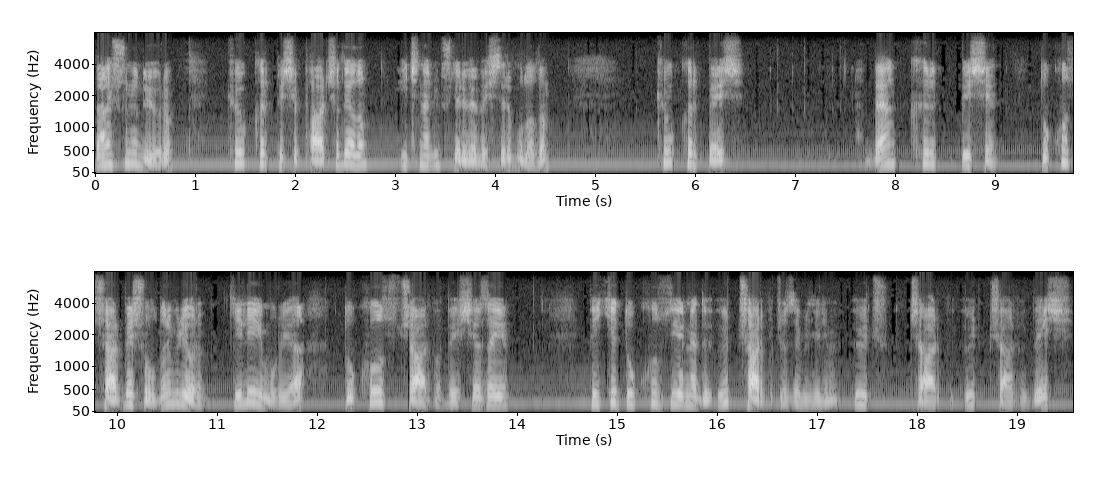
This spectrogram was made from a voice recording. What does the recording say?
Ben şunu diyorum. Kök 45'i parçalayalım. İçinden 3'leri ve 5'leri bulalım. Kök 45 ben 45'in 9 çarpı 5 olduğunu biliyorum. Geleyim buraya. 9 çarpı 5 yazayım. Peki 9 yerine de 3 çarpı 3 yazabilirim. 3 çarpı 3 çarpı 5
